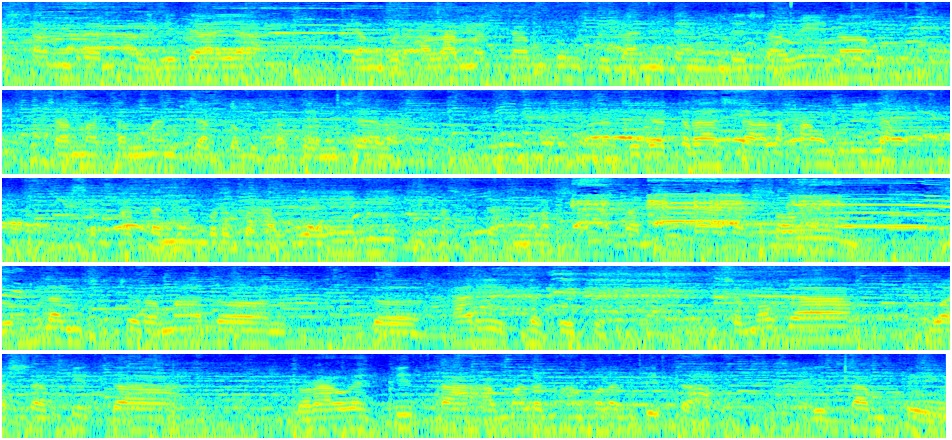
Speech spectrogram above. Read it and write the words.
pesantren Al Hidayah yang beralamat Kampung Cibanteng Desa Winong, Kecamatan Mancak, Kabupaten Serang. Dan tidak terasa Alhamdulillah kesempatan yang berbahagia ini kita sudah melaksanakan ibadah saum di bulan suci Ramadan ke hari ketujuh. Semoga puasa kita, terawih kita, amalan-amalan kita ditampil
